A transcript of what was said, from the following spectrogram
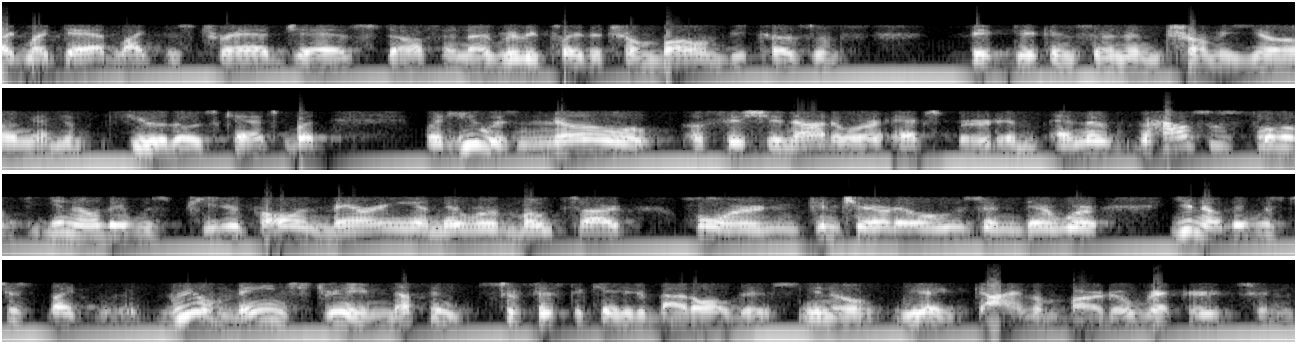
like my dad liked this trad jazz stuff, and I really played the trombone because of Vic Dickenson and Trummy Young and a few of those cats. But but he was no aficionado or expert, and and the, the house was full of you know there was Peter Paul and Mary, and there were Mozart horn concertos, and there were, you know, there was just like real mainstream, nothing sophisticated about all this. You know, we had Guy Lombardo records, and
